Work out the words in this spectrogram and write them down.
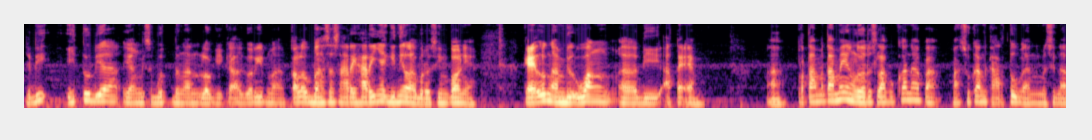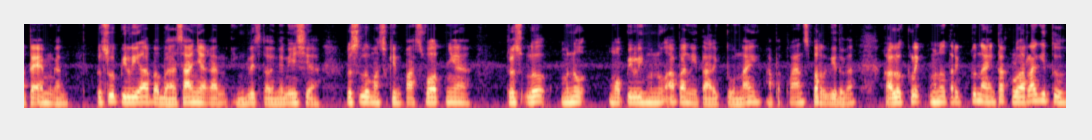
Jadi itu dia yang disebut dengan logika algoritma. Kalau bahasa sehari harinya gini lah bro simpelnya. Kayak lu ngambil uang uh, di ATM Nah, pertama-tama yang lu harus lakukan apa? Masukkan kartu kan, mesin ATM kan. Terus lu pilih apa bahasanya kan, Inggris atau Indonesia. Terus lu masukin passwordnya. Terus lu menu mau pilih menu apa nih, tarik tunai apa transfer gitu kan. Kalau klik menu tarik tunai, ntar keluar lagi tuh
